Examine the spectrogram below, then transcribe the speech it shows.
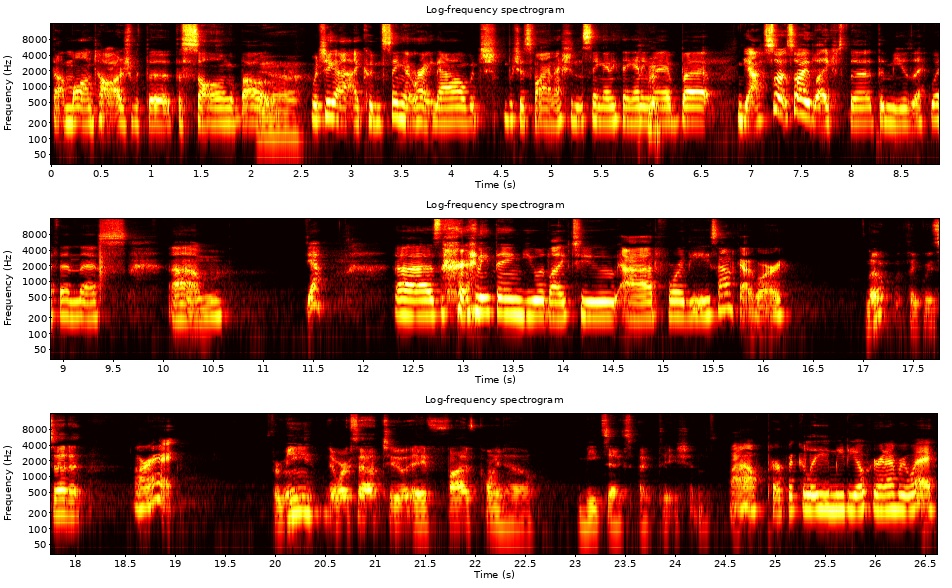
that montage with the the song about Yeah. which again I couldn't sing it right now, which which is fine. I shouldn't sing anything anyway. but yeah, so so I liked the the music within this. Um, yeah. Uh, is there anything you would like to add for the sound category? Nope. I think we said it. All right. For me, it works out to a 5.0. Meets expectations. Wow, perfectly mediocre in every way.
